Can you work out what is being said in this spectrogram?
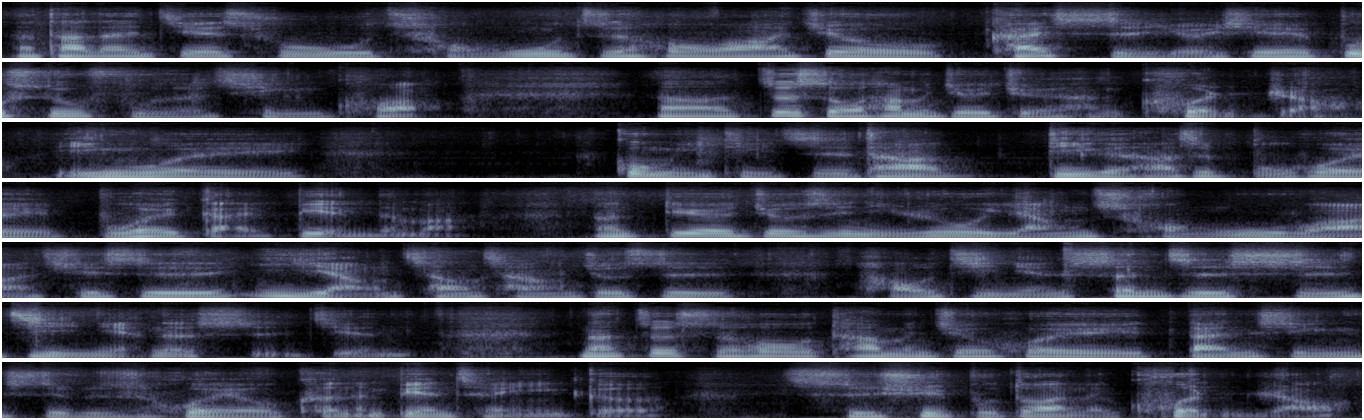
那他在接触宠物之后啊，就开始有一些不舒服的情况。那这时候他们就会觉得很困扰，因为过敏体质它第一个它是不会不会改变的嘛。那第二就是你如果养宠物啊，其实一养常常就是好几年甚至十几年的时间。那这时候他们就会担心是不是会有可能变成一个持续不断的困扰。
